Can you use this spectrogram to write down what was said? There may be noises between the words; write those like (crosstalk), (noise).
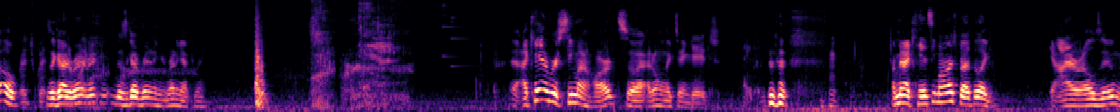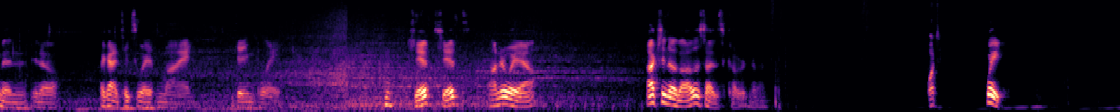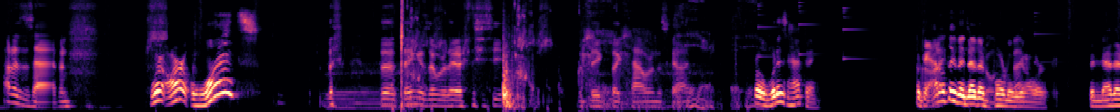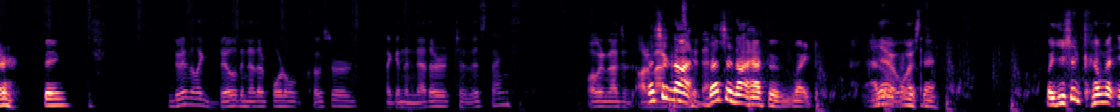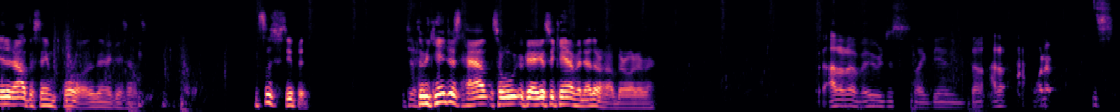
Oh, there's a guy No, running. There's a guy running running after me. I can't ever see my heart, so I don't like to engage. (laughs) I mean, I can see my hearts, but I feel like yeah, IRL zoom, and you know, that kind of takes away from my gameplay. (laughs) shift, shift, on your way out. Actually, no, the other side is covered. Mind. What? Wait, How does this happen? (laughs) where are what? the, the thing is over there. (laughs) Do you see the big like tower in the sky? Bro, what is happening? Okay, I don't think the nether portal is gonna work. The nether thing. Do we have to like build another portal closer, like in the nether to this thing? Why would it not just That automatically should not. do That. that? should not have to like. I don't Yeah, what? understand. Like you should come in and out the same portal. It doesn't make any sense. (laughs) It's so stupid. Yeah. So we can't just have. So okay, I guess we can't have another hub or whatever. I don't know. Maybe we're just like being dumb. I don't. I- Whatever. It's...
